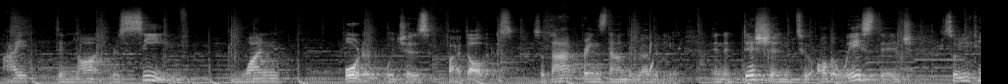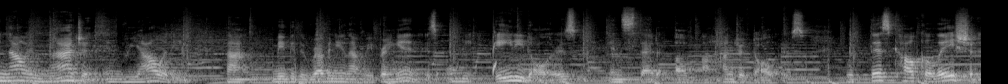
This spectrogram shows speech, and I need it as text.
I did not receive one order, which is $5. So that brings down the revenue. In addition to all the wastage, so you can now imagine in reality that maybe the revenue that we bring in is only $80 instead of $100. With this calculation,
